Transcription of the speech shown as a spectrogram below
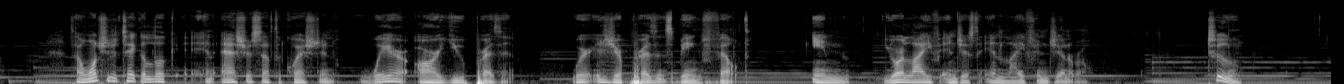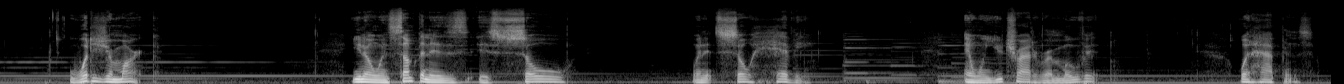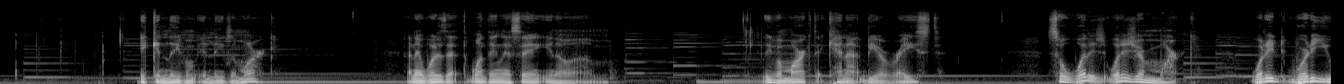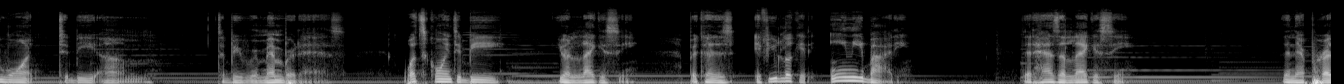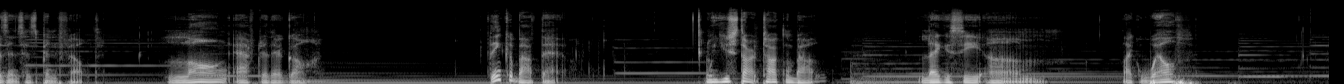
So I want you to take a look and ask yourself the question where are you present? Where is your presence being felt in your life and just in life in general? Two, what is your mark? You know, when something is is so when it's so heavy and when you try to remove it, what happens? It can leave them it leaves a mark. And then what is that one thing they say, you know, um, leave a mark that cannot be erased. So what is what is your mark? What did where do you want to be um to be remembered as? What's going to be your legacy? Because if you look at anybody that has a legacy, then their presence has been felt long after they're gone. Think about that. When you start talking about legacy, um, like wealth,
